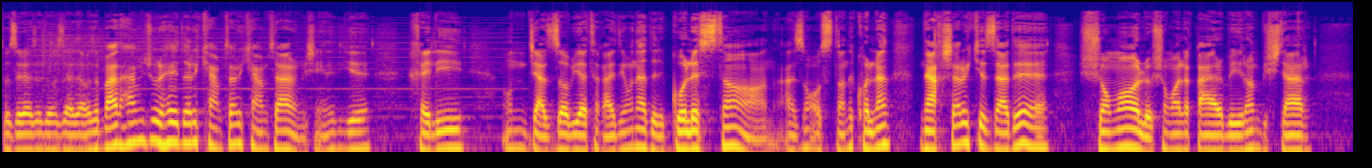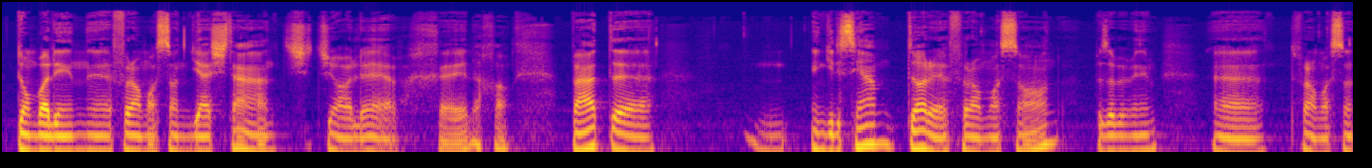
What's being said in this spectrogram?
2011 2012 بعد همینجور هی داره کمتر کمتر میشه. یعنی دیگه خیلی اون جذابیت قدیم نداره. گلستان از اون استان کلا نقشه رو که زده شمال و شمال غرب ایران بیشتر دنبال این فراماسون گشتن. جالب. خیلی خوب. بعد انگلیسی هم داره فراماسون. بذار ببینیم فراماسون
